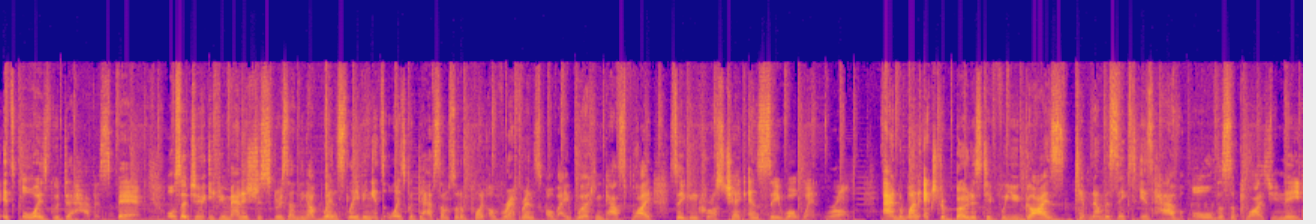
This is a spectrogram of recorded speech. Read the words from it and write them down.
it's always good to have a spare. Also too, if you manage to screw something up when sleeving, it's always good to have some sort of point of reference of a working power supply so you can cross check and see what went wrong. And one extra bonus tip for you guys, tip number six is have all the supplies you need.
